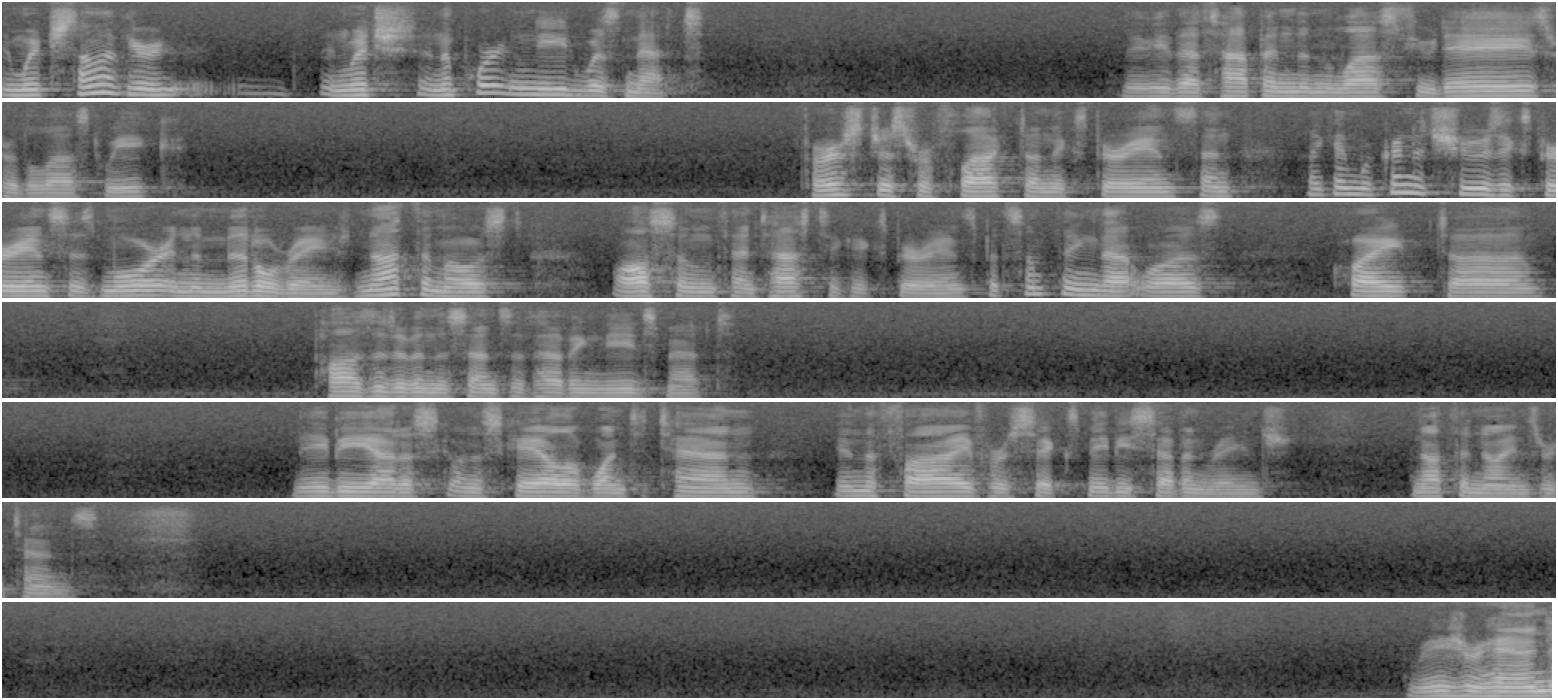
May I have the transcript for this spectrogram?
in which some of your in which an important need was met. Maybe that's happened in the last few days or the last week. first just reflect on experience. And again, we're going to choose experiences more in the middle range, not the most awesome, fantastic experience, but something that was quite uh, positive in the sense of having needs met. Maybe at a, on a scale of 1 to 10, in the 5 or 6, maybe 7 range, not the 9s or 10s.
